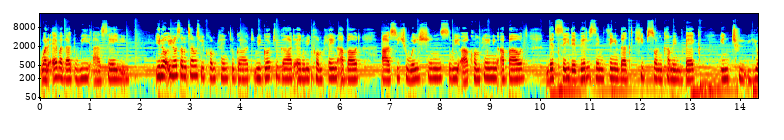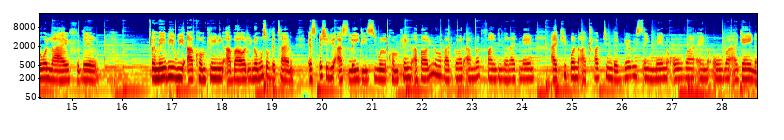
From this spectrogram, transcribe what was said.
whatever that we are saying. You know, you know, sometimes we complain to God. We go to God and we complain about our situations. We are complaining about, let's say, the very same thing that keeps on coming back into your life. The and maybe we are complaining about you know most of the time especially as ladies you will complain about you know but god i'm not finding the right man. I keep on attracting the very same men over and over again.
